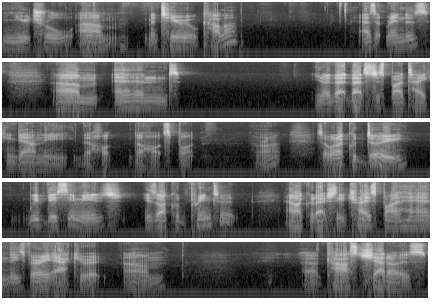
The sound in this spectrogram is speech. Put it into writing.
neutral um, material color as it renders, um, and you know that that's just by taking down the the hot the hotspot. All right. So what I could do with this image is I could print it, and I could actually trace by hand these very accurate um, uh, cast shadows.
